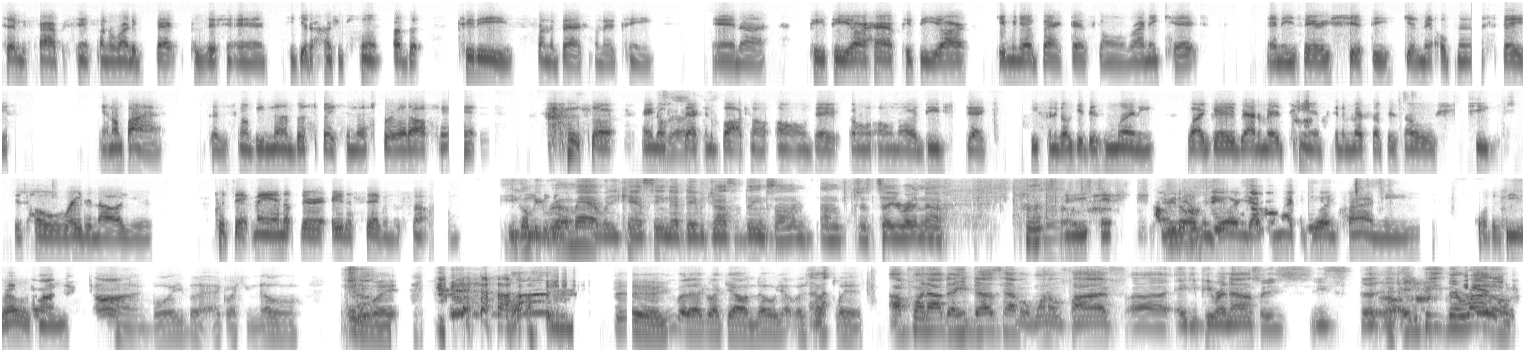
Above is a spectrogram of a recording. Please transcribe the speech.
75% from the running back position, and he get 100% of the TDs from the backs on that team. And uh, PPR, half PPR, give me that back that's going to run and catch. And he's very shifty, get him in open space. And I'm buying because it's going to be none but space in that spread offense. so ain't no exactly. stacking the box on on on, on, on uh, DJ. He's gonna go get this money while Gabe got him at ten. He's gonna mess up his whole sheet, his whole rating all year. Put that man up there at eight or seven or something. He's gonna be real go. mad when he can't sing that David Johnson theme song. I'm, I'm just tell you right now. and he, and, I mean, Melvin Jordan got the Michael Jordan crying me or the D Rose me. John, boy, you better act like you know. Anyway. yeah, you better act like y'all know. Y'all better stop playing. I'll point out that he does have a 105 uh, ADP right now, so he's he's the oh, ADP's been rising.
